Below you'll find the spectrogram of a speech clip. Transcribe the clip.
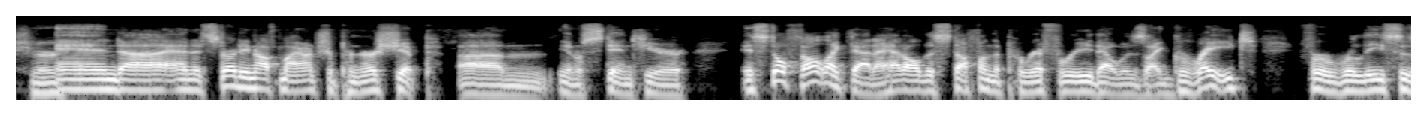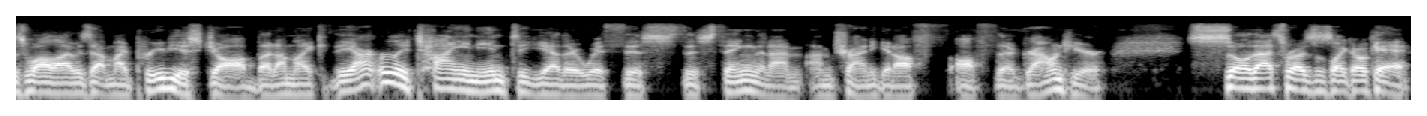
Sure. And uh and it's starting off my entrepreneurship um, you know, stint here it still felt like that. I had all this stuff on the periphery that was like great for releases while I was at my previous job, but I'm like they aren't really tying in together with this this thing that I'm I'm trying to get off off the ground here. So that's where I was just like, okay,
